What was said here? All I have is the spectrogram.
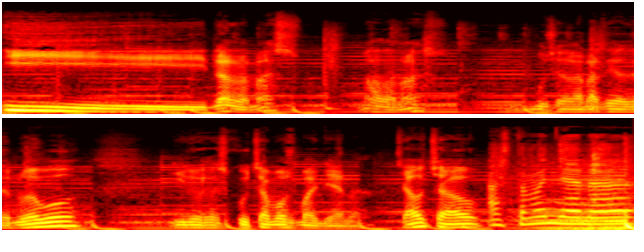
Y nada más, nada más. Muchas gracias de nuevo y nos escuchamos mañana. Chao, chao. Hasta mañana.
